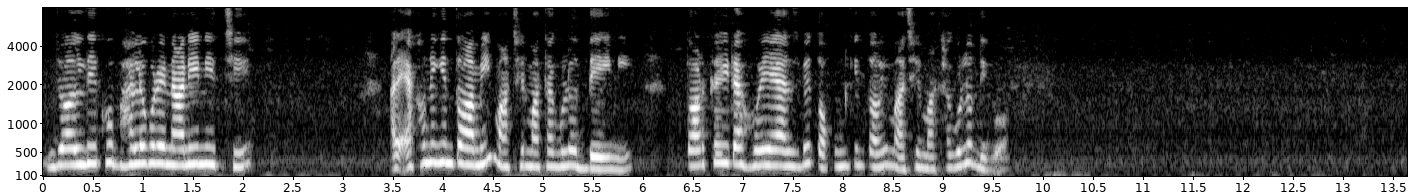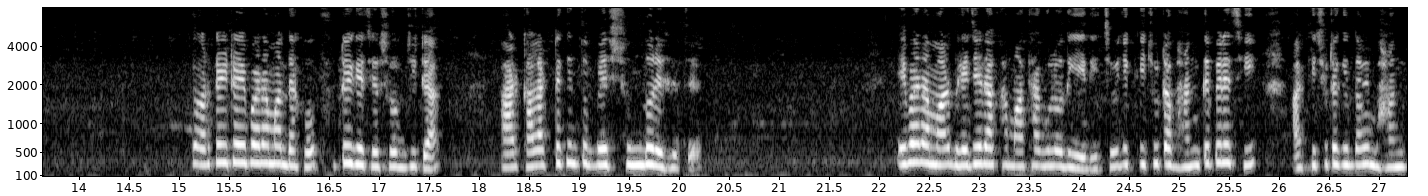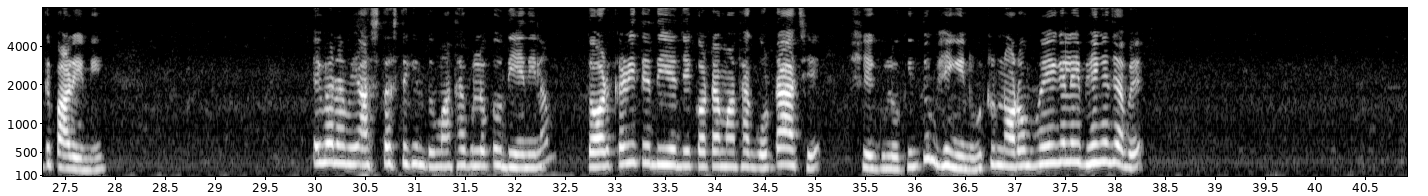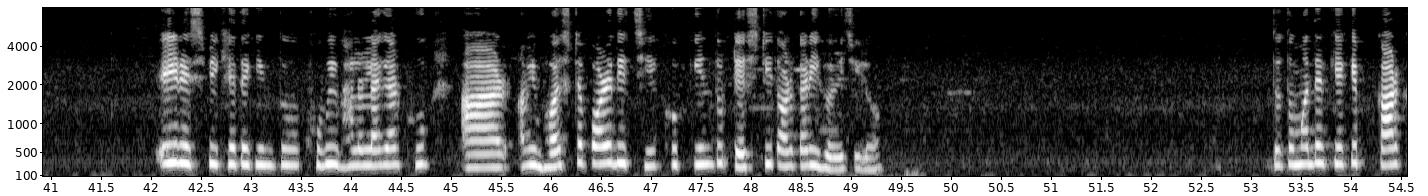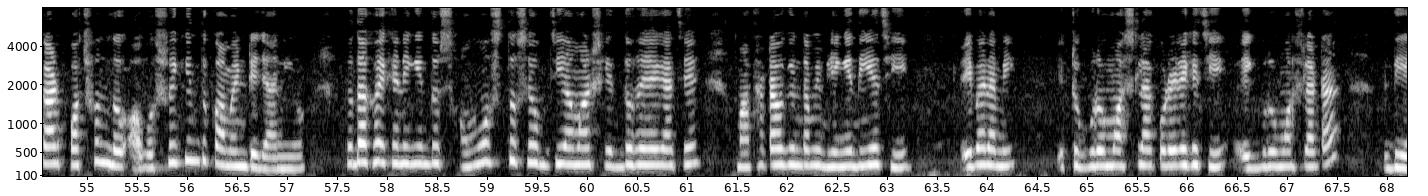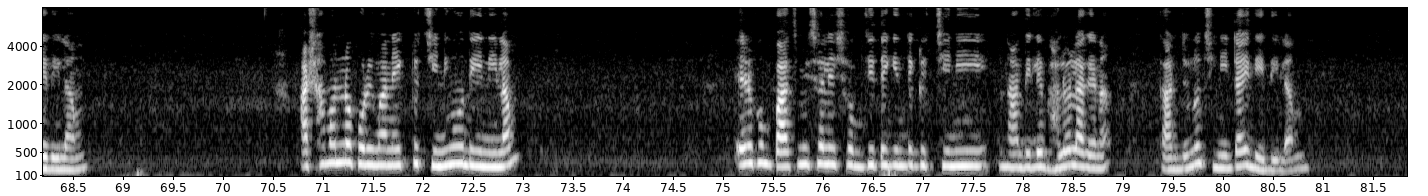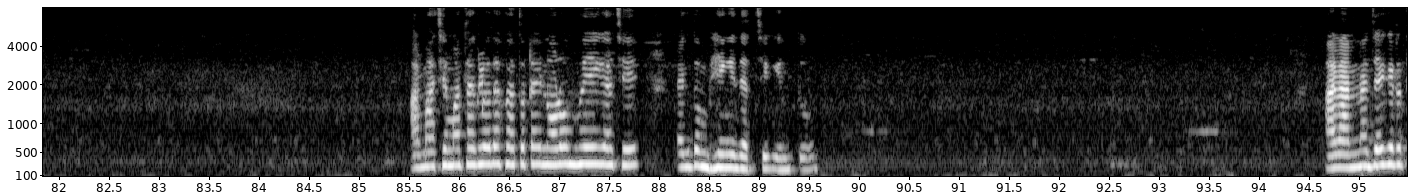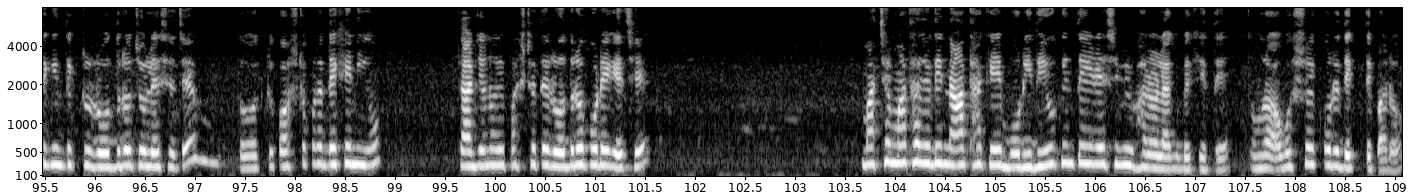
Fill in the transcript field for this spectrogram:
জল দিয়ে খুব ভালো করে নাড়িয়ে নিচ্ছি। আর এখনই কিন্তু আমি মাছের মাথাগুলো দেইনি। তরকারিটা হয়ে আসবে, তখন কিন্তু আমি মাছের মাথাগুলো দিব। তরকারিটা এবার আমার দেখো ফুটে গেছে সবজিটা, আর কালারটা কিন্তু বেশ সুন্দর এসেছে। এবার আমার ভেজে রাখা মাথাগুলো দিয়ে দিচ্ছি। ওই যে কিছুটা ভাঙতে পেরেছি, আর কিছুটা কিন্তু আমি ভাঙতে পারিনি। এবার আমি আস্তে আস্তে কিন্তু মাথাগুলোকেও দিয়ে নিলাম। তরকারিতে দিয়ে যে কটা মাথা গোটা আছে, সেগুলো কিন্তু ভেঙে নেব। একটু নরম হয়ে গেলেই ভেঙে যাবে। এই রেসিপি খেতে কিন্তু খুবই ভালো লাগে আর খুব, আর আমি ভয়েসটা পরে দিচ্ছি, খুব কিন্তু টেস্টি তরকারি হয়েছিল। তো তোমাদের কে কে, কার কার পছন্দ অবশ্যই কিন্তু কমেন্টে জানিও। তো দেখো এখানে কিন্তু সমস্ত সবজি আমার সেদ্ধ হয়ে গেছে, মাথাটাও কিন্তু আমি ভেঙে দিয়েছি। এবার আমি একটু গুঁড়ো মশলা করে রেখেছি, এই গুঁড়ো মশলাটা দিয়ে দিলাম। আর সামান্য পরিমাণে একটু চিনিও দিয়ে নিলাম। এরকম পাঁচমিশালি সবজিতে কিন্তু একটু চিনি না দিলে ভালো লাগে না, তার জন্য চিনিটাই দিয়ে দিলাম। আর মাছের মাথাগুলো দেখো এতটাই নরম হয়ে গেছে, একদম ভেঙে যাচ্ছে কিন্তু। আর রান্নার জায়গাটাতে কিন্তু একটু রৌদ্র চলে এসেছে, তো একটু কষ্ট করে দেখে নিও। তার জন্য ওই পাশটাতে রৌদ্র পড়ে গেছে। মাছের মাথা যদি না থাকে, বড়ি দিয়েও কিন্তু এই রেসিপি ভালো লাগবে খেতে। তোমরা অবশ্যই করে দেখতে পারো।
